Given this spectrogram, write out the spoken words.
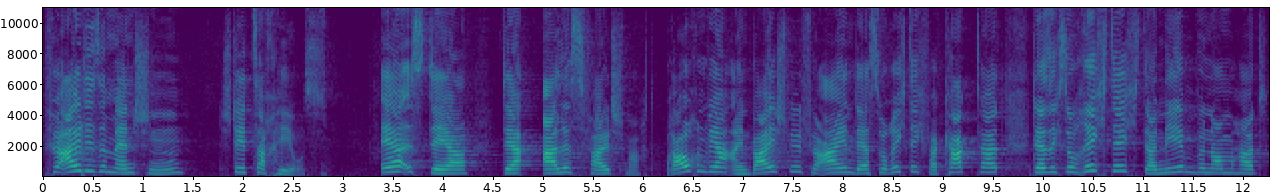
Für all diese Menschen steht Zachäus. Er ist der, der alles falsch macht. Brauchen wir ein Beispiel für einen, der es so richtig verkackt hat, der sich so richtig daneben benommen hat,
